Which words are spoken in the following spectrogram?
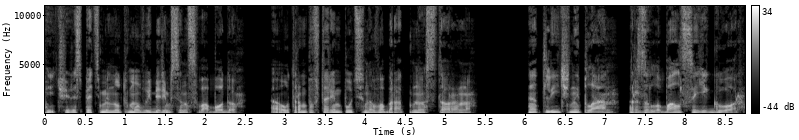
и через пять минут мы выберемся на свободу. А утром повторим путь, но в обратную сторону». «Отличный план», — разулыбался Егор.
